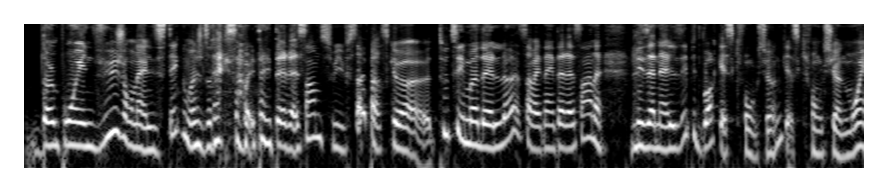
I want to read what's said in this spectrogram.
D'un point de vue journalistique, moi je dirais que ça va être intéressant de suivre ça parce que euh, tous ces modèles-là, ça va être intéressant de, de les analyser puis de voir qu'est-ce qui fonctionne, qu'est-ce qui fonctionne moins.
